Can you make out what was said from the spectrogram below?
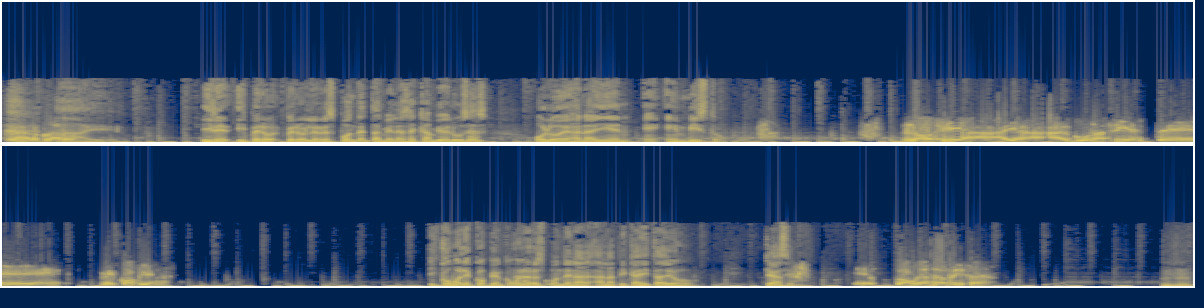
claro, claro. ¿Y, le, y pero, pero le responden también le hace cambio de luces o lo dejan ahí en, en, en visto? No, sí, hay algunas sí este me copian. ¿Y cómo le copian? ¿Cómo le responden a, a la picadita de ojo? ¿Qué hacen? eh, con una sonrisa, Ujú.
